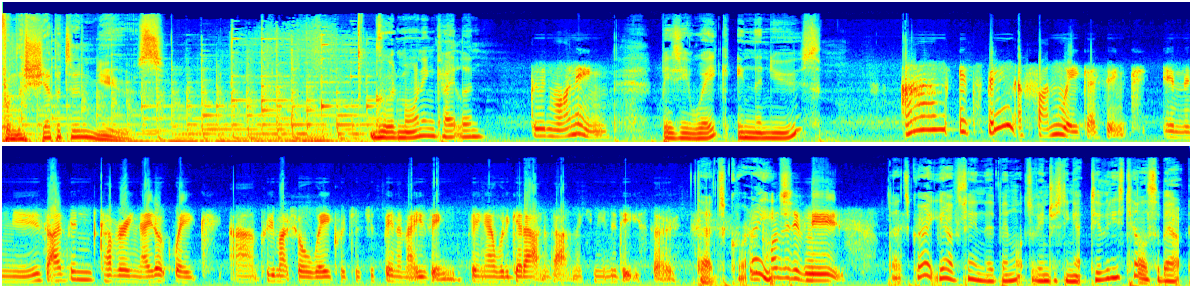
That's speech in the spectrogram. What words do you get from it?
from the Shepparton News. Good morning, Caitlin. Good morning. Busy week in the news. Um, it's been a fun week, I think, in the news. I've been covering NAIDOC Week uh, pretty much all week, which has just been amazing, being able to get out and about in the community. So That's great. positive news. That's great. Yeah, I've seen there've been lots of interesting activities. Tell us about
